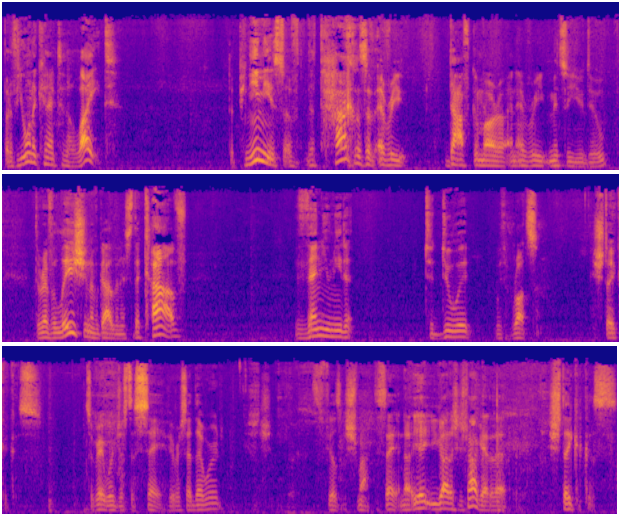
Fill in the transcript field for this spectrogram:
But if you want to connect to the light, the panemius of the tachlis of every daf gemara and every mitzvah you do, the revelation of godliness, the kav, then you need to do it with ratzon, shteikakas. It's a great word just to say. Have you ever said that word? It feels geschmack to say it. No, yeah, you got a geschmack out of that. Shteikakas.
